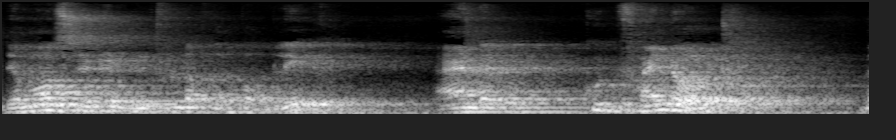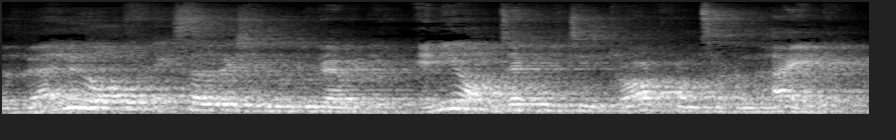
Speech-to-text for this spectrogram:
demonstrated in front of the public and could find out the value of acceleration due to gravity. Any object which is dropped from certain height,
